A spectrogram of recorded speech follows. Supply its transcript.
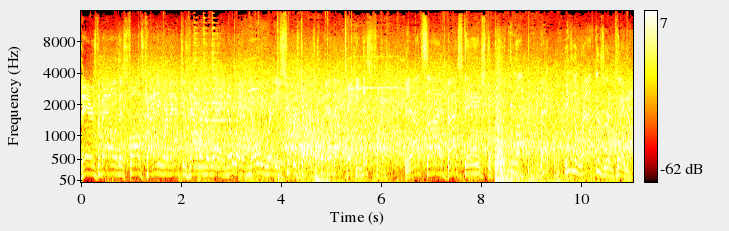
There's the bell, and this Falls Count Anywhere match is now underway. No way of knowing where these superstars could end up taking this fight. The outside, backstage, the parking lot. Heck, even the rafters are in play now.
